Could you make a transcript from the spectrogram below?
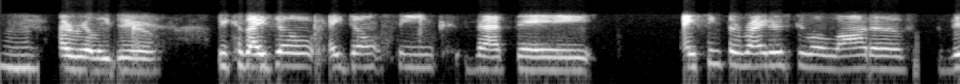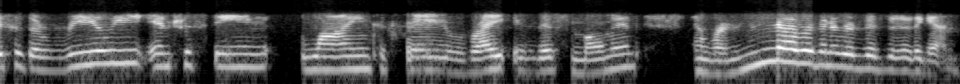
Mhm. I really do. because I don't I don't think that they I think the writers do a lot of this is a really interesting line to say right in this moment and we're never going to revisit it again.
